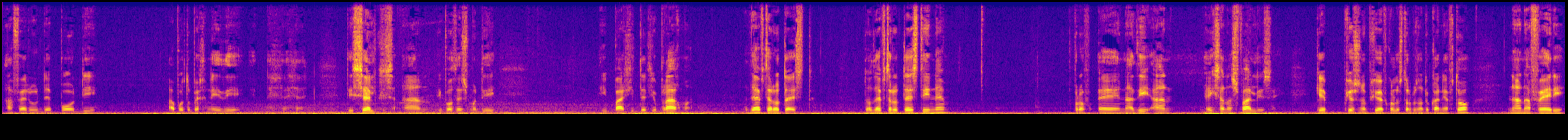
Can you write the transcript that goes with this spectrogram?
αφαιρούνται πόντι από το παιχνίδι της έλξης, αν υποθέσουμε ότι υπάρχει τέτοιο πράγμα. Δεύτερο τεστ. Το δεύτερο τεστ είναι ε, να δει αν έχεις ανασφάλειες. Και ποιος είναι ο πιο εύκολος τρόπος να το κάνει αυτό, να αναφέρει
